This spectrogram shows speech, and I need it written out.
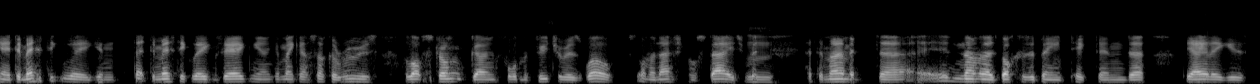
you know, domestic league, and that domestic league's there, you know, can make our Socceroos a lot stronger going forward in the future as well on the national stage. But mm. at the moment, uh, none of those boxes are being ticked, and uh, the A League is,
